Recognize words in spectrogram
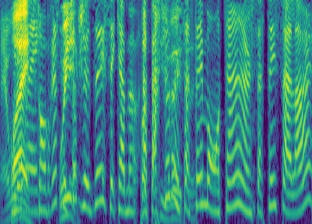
Ben Ouais. Tu comprends? C'est Oui. ça que je veux dire. C'est qu'à à partir d'un certain montant, un certain salaire,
